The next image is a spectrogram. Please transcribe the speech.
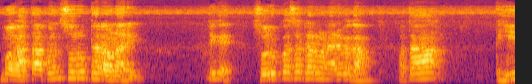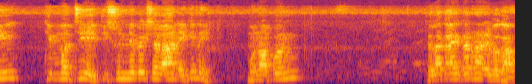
मग आता आपण स्वरूप ठरवणार आहे. ठीक आहे? स्वरूप कसं ठरवणार आहे बघा? आता ही किंमत जी आहे ती शून्यपेक्षा लहान आहे की नाही? म्हणून आपण त्याला काय करणार आहे बघा.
